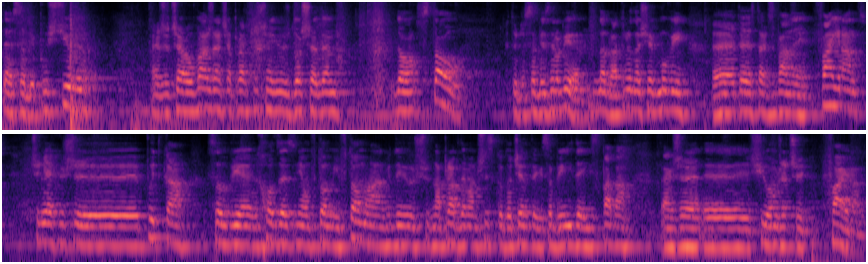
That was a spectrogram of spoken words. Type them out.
Te sobie puściły. Także trzeba uważać, a praktycznie już doszedłem do stołu, który sobie zrobiłem. Dobra, trudno się mówi, e, to jest tak zwany fajrant, czyli jak już e, płytka sobie chodzę z nią w tom i w tom, a gdy już naprawdę mam wszystko docięte i sobie idę i spada, także e, siłą rzeczy fajrant.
